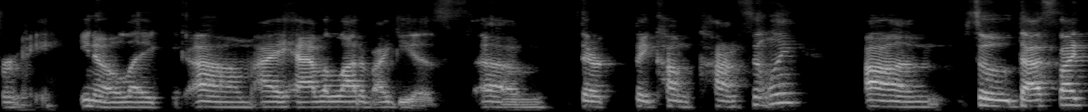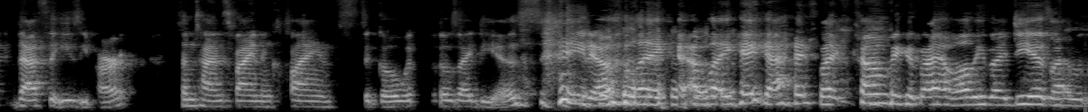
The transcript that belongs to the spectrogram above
for me you know like um i have a lot of ideas um they're they come constantly um so that's like that's the easy part sometimes finding clients to go with those ideas. you know, like I'm like, hey guys, like come because I have all these ideas I would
